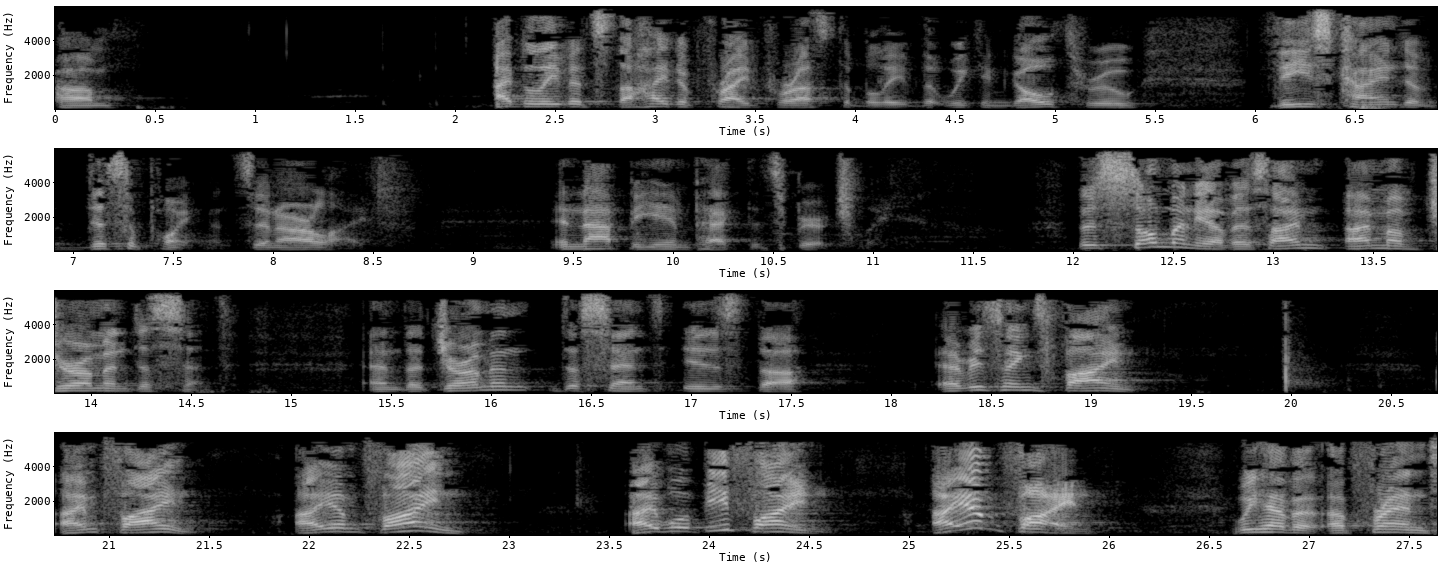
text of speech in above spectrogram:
um, I believe it's the height of pride for us to believe that we can go through these kind of disappointments in our life and not be impacted spiritually. There's so many of us, I'm, I'm of German descent. And the German descent is the everything's fine. I'm fine. I am fine. I will be fine. I am fine. We have a, a friend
